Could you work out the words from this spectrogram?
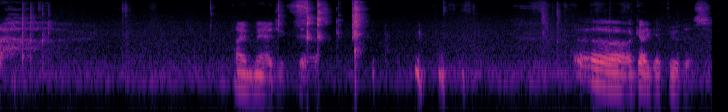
my magic desk. uh, I gotta get through this.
